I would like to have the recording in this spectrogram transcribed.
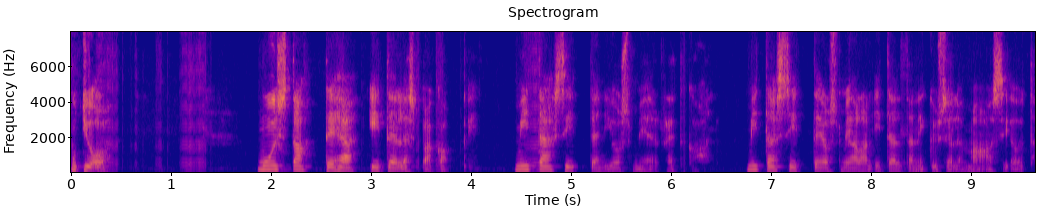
Mutta joo, muista tehdä itsellesi backuppi. Mitä sitten, jos mie retkaan? Mitä sitten, jos mie alan itseltäni kyselemään asioita?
